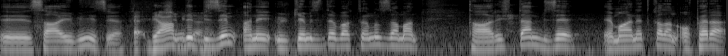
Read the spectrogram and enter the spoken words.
e, sahibiyiz ya. E, bir Şimdi bizim hani ülkemizde baktığımız zaman tarihten bize emanet kalan opera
